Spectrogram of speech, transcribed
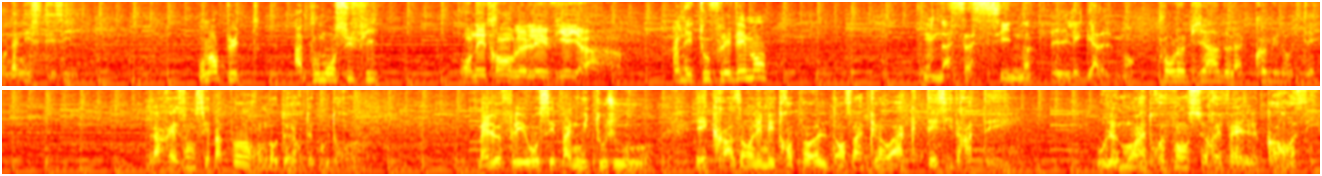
On anesthésie. On ampute, à poumon suffit. On étrangle les vieillards. On étouffe les démons. On assassine légalement. Pour le bien de la communauté. la raison s'évapore en odeur de goudron. Mais le fléau s'épanouit toujours, écrasant les métropoles dans un cloaque déshydraté, où le moindre vent se révèle corrosif.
